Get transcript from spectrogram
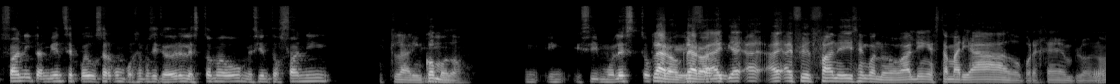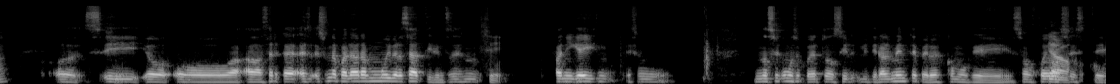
funny también se puede usar como, por ejemplo, si te duele el estómago, me siento funny. Claro, incómodo. Y, sí, molesto. Claro, claro, I, feel funny dicen cuando alguien está mareado, por ejemplo, ¿no? O, sí, O, acerca, es, una palabra muy versátil, entonces sí. funny game es un, no sé cómo se puede traducir literalmente, pero es como que son juegos, este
